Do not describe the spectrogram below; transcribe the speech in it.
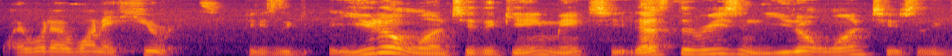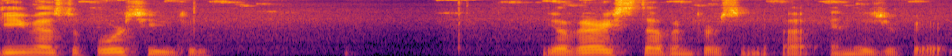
Why would I want to hear it? Because the, you don't want to, the game makes you. That's the reason you don't want to. So the game has to force you to. You're a very stubborn person. Uh, and there's your favorite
